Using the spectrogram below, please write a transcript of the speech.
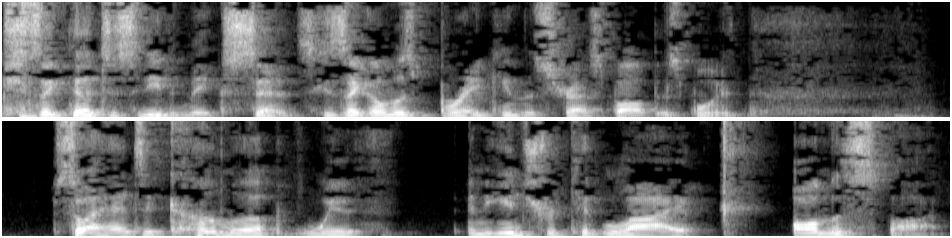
She's like, that doesn't even make sense. He's like almost breaking the stress ball at this point. So I had to come up with an intricate lie on the spot.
